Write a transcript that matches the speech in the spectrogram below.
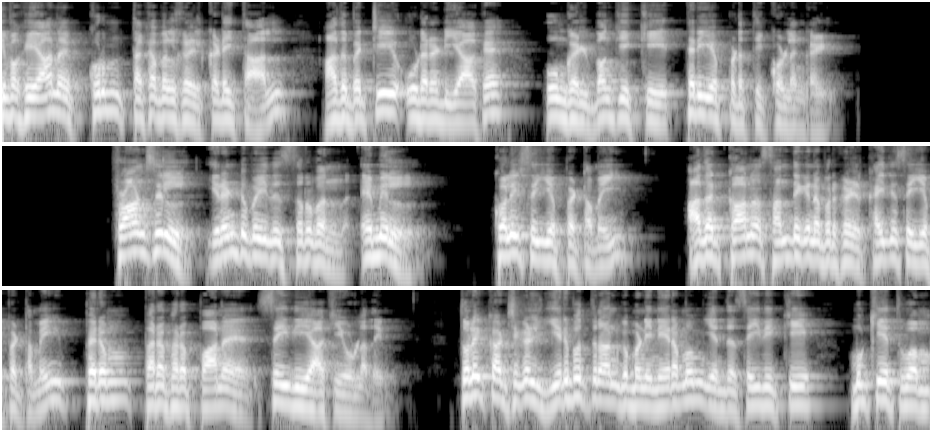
இவ்வகையான குறும் தகவல்கள் கிடைத்தால் அது பற்றி உடனடியாக உங்கள் வங்கிக்கு தெரியப்படுத்திக் கொள்ளுங்கள். பிரான்சில் இரண்டு வயது சிறுவன் எமில் கொலை செய்யப்பட்டமை அதற்கான சந்தேக நபர்கள் கைது செய்யப்பட்டமை பெரும் பரபரப்பான செய்தியாகியுள்ளது. தொலைக்காட்சிகள் இருபத்தி நான்கு மணி நேரமும் இந்த செய்திக்கு முக்கியத்துவம்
